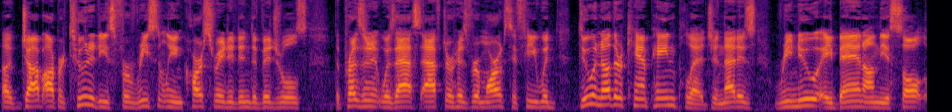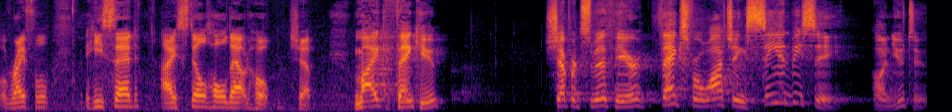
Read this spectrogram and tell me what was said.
uh, job opportunities for recently incarcerated individuals. The president was asked after his remarks if he would do another campaign pledge, and that is renew a ban on the assault rifle. He said, I still hold out hope. Shep. Mike, thank you. Shepard Smith here. Thanks for watching CNBC on YouTube.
